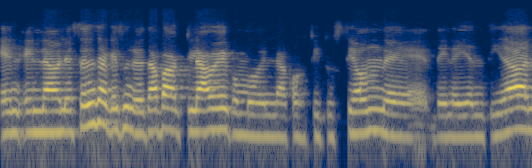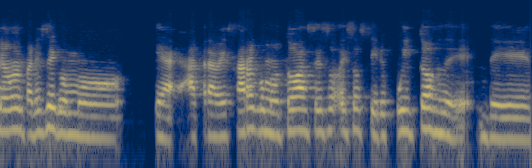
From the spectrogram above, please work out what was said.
en, la adolescencia, que es una etapa clave como en la constitución de, la identidad, ¿no? Me parece como que atravesar como todos esos, esos circuitos de,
